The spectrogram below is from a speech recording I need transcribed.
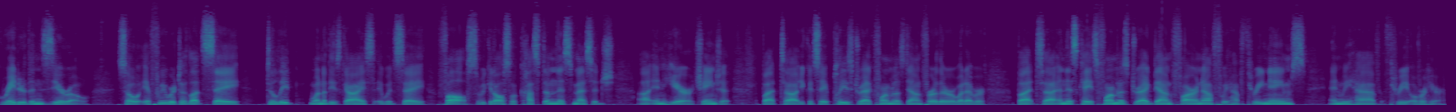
greater than 0. So if we were to, let's say, delete one of these guys, it would say false. We could also custom this message uh, in here, change it. But uh, you could say please drag formulas down further or whatever. But uh, in this case, formulas dragged down far enough. We have three names and we have three over here.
